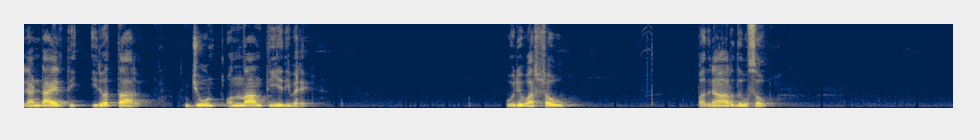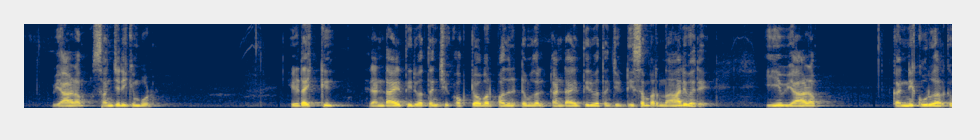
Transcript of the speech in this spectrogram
രണ്ടായിരത്തി ഇരുപത്തി ജൂൺ ഒന്നാം തീയതി വരെ ഒരു വർഷവും പതിനാറ് ദിവസവും വ്യാഴം സഞ്ചരിക്കുമ്പോൾ ഇടയ്ക്ക് രണ്ടായിരത്തി ഇരുപത്തഞ്ച് ഒക്ടോബർ പതിനെട്ട് മുതൽ രണ്ടായിരത്തി ഇരുപത്തഞ്ച് ഡിസംബർ നാല് വരെ ഈ വ്യാഴം കന്നിക്കൂറുകാർക്ക്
